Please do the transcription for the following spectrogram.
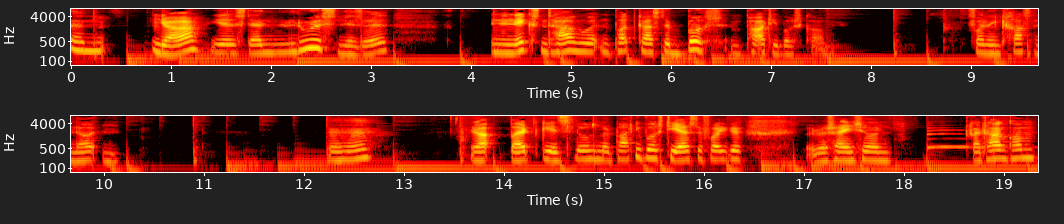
Ähm, ja, hier ist der Louis Nissel. In den nächsten Tagen wird ein Podcast im Bus, im Partybus kommen. Von den krassen Leuten. Mhm. Ja, bald geht's los mit Partybus. Die erste Folge wird wahrscheinlich schon in drei Tagen kommen.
